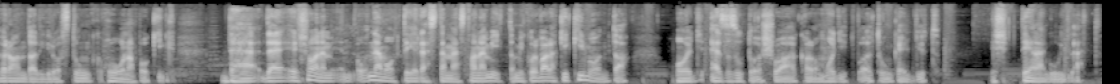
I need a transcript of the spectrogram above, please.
randalíroztunk hónapokig. De, de én soha nem, nem ott éreztem ezt, hanem itt, amikor valaki kimondta, hogy ez az utolsó alkalom, hogy itt voltunk együtt. És tényleg úgy lett.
